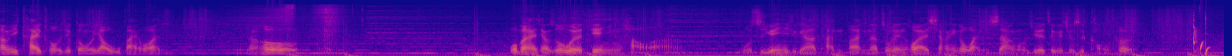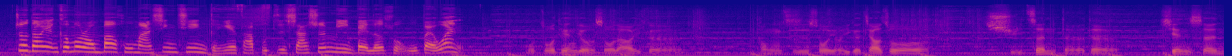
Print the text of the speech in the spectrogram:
他们一开口就跟我要五百万，然后我本来想说为了电影好啊，我是愿意去跟他谈判。那昨天后来想一个晚上，我觉得这个就是恐吓。做导演柯梦荣爆呼马性侵，哽咽发布自杀声明，被勒索五百万。我昨天就有收到一个通知，说有一个叫做许正德的先生，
